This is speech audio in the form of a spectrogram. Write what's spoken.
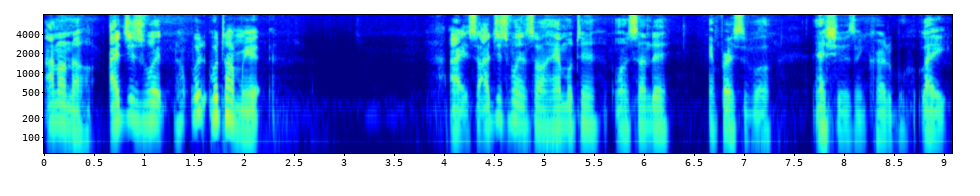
I don't know. I just went. What, what time are we at? All right, so I just went and saw Hamilton on Sunday, and first of all, that shit was incredible. Like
